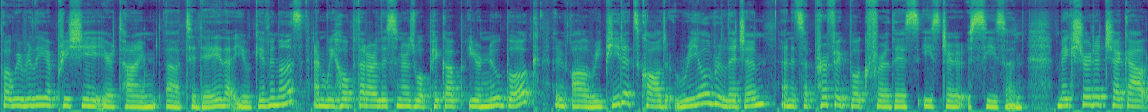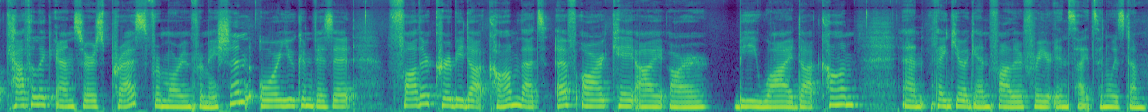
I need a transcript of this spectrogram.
but we really appreciate your time uh, today that you've given us. And we hope that our listeners will pick up your new book. I'll repeat, it's called Real Religion, and it's a perfect book for this Easter season. Make sure to check out Catholic Answers Press for more information, or you can visit fatherkirby.com. That's F R K I R by.com. And thank you again, Father, for your insights and wisdom.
